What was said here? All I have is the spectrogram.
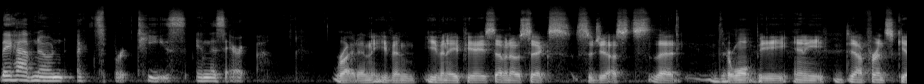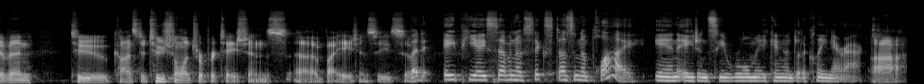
they have no expertise in this area. Right, and even even APA 706 suggests that there won't be any deference given to constitutional interpretations uh, by agencies. So. But APA 706 doesn't apply in agency rulemaking under the Clean Air Act. Ah,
